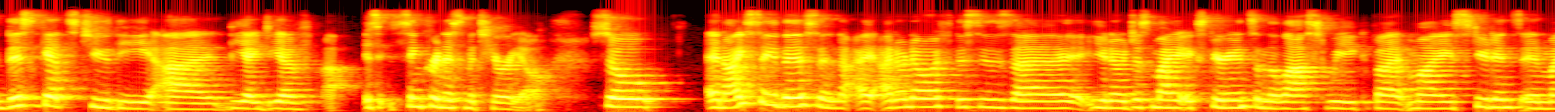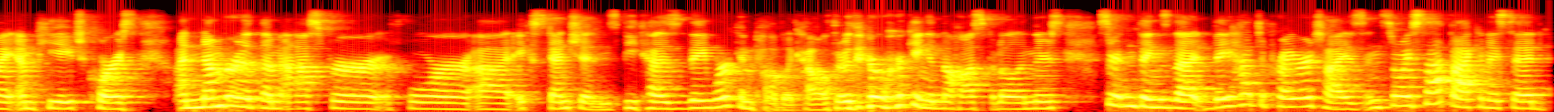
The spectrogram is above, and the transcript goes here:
this gets to the uh, the idea of uh, synchronous material. So and I say this, and I, I don't know if this is, uh, you know, just my experience in the last week, but my students in my MPH course, a number of them asked for for uh, extensions because they work in public health or they're working in the hospital, and there's certain things that they had to prioritize. And so I sat back and I said,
